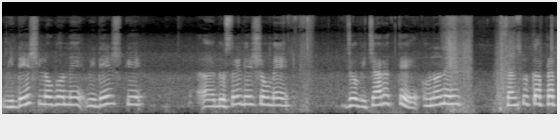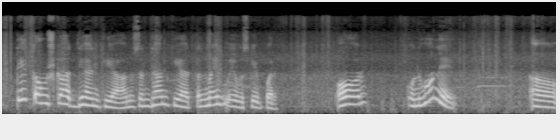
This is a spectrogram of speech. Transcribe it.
विदेश लोगों ने विदेश के दूसरे देशों में जो विचारक थे उन्होंने संस्कृत का प्रत्येक अंश का अध्ययन किया अनुसंधान किया तन्मय हुए उसके ऊपर। और उन्होंने आ,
